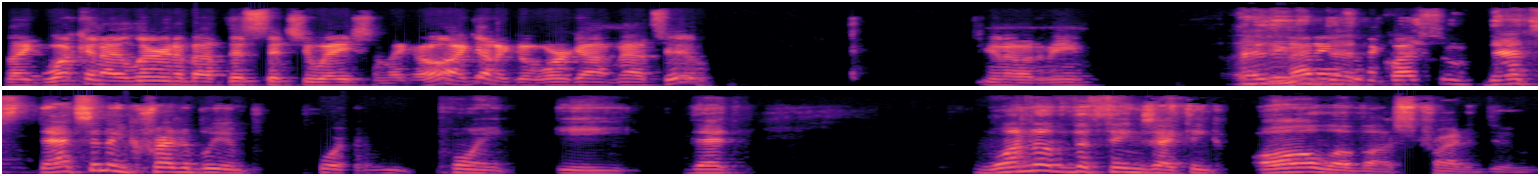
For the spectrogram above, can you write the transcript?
Like, what can I learn about this situation? Like, oh, I gotta go work out now too. You know what I mean? I think that, answer the question. That's that's an incredibly important point, E. That one of the things I think all of us try to do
